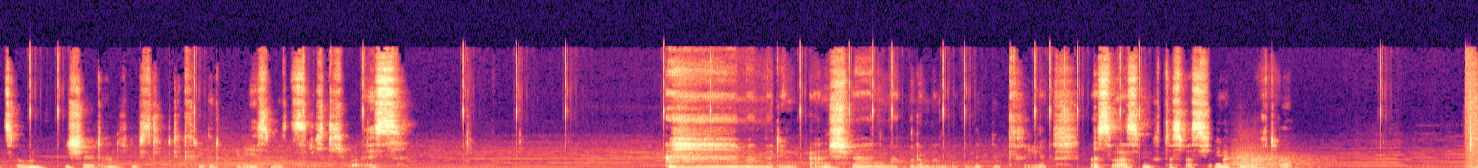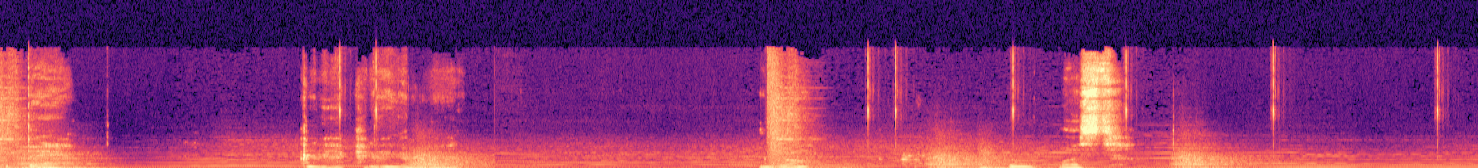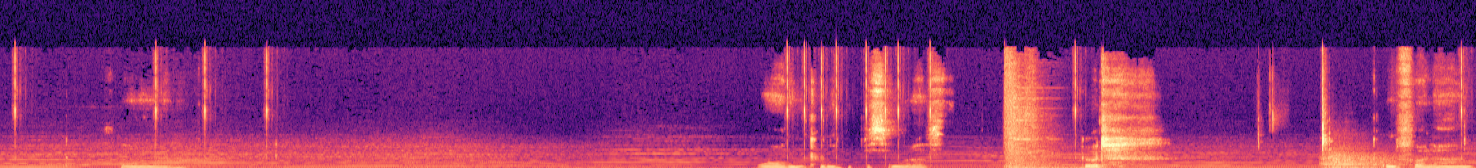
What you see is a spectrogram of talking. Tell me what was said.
Position ein Schild anfängt, ist der Krieger gewesen, wenn ich das richtig weiß. Äh, machen wir den ganz schweren oder machen wir mit einem Krieger? Was war's? Ich mach das, was ich immer gemacht habe. Bay. Äh, keine Angabe. Ja. Du warst. So. Ja, dann kann ich ein bisschen was. Gut. Grundvorlagen.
